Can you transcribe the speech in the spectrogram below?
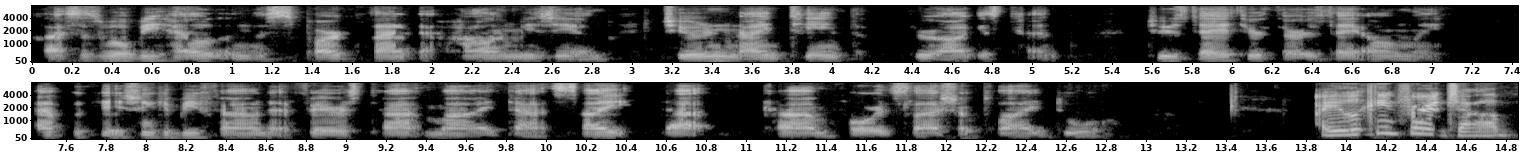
Classes will be held in the Spark Lab at Holland Museum, June 19th through August 10th, Tuesday through Thursday only. Application can be found at ferris.my.site.com forward slash apply dual. Are you looking for a job?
